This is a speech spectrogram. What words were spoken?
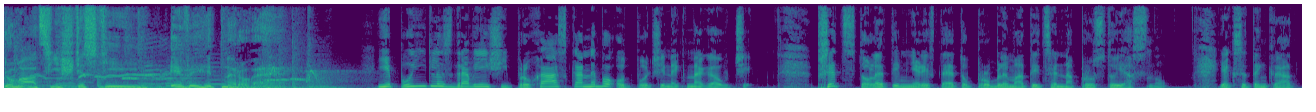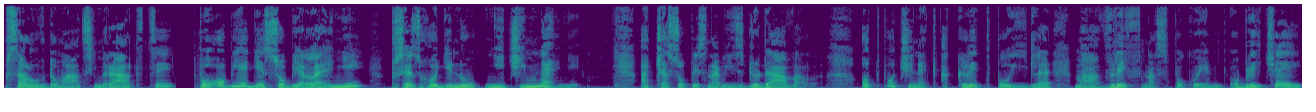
Domácí štěstí i vy Hitnerové. Je po jídle zdravější procházka nebo odpočinek na gauči? Před sto lety měli v této problematice naprosto jasno. Jak se tenkrát psalo v domácím rádci, po obědě sobě lehni, přes hodinu ničím nehni. A časopis navíc dodával. Odpočinek a klid po jídle má vliv na spokojený obličej,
